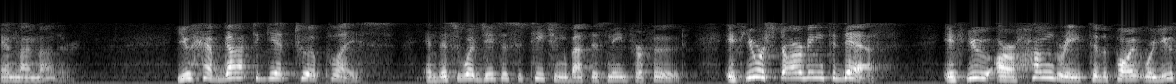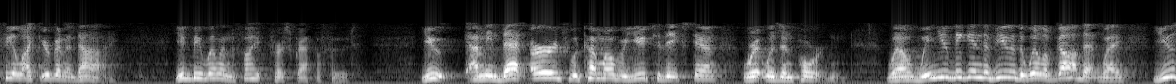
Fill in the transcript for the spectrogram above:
and my mother. You have got to get to a place, and this is what Jesus is teaching about this need for food. If you are starving to death, if you are hungry to the point where you feel like you're going to die, you'd be willing to fight for a scrap of food. You, I mean, that urge would come over you to the extent where it was important. Well, when you begin to view the will of God that way, you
